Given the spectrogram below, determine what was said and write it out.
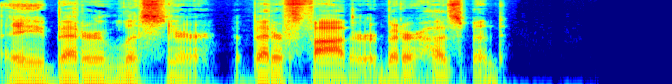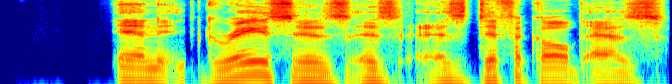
a better listener, a better father, a better husband. And grace is is as difficult as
